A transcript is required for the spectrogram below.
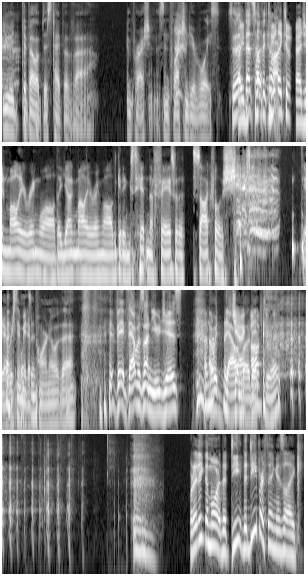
you would develop this type of uh, impression, this inflection to your voice. So that, that's how they talk. like to imagine Molly Ringwald, the young Molly Ringwald, getting hit in the face with a sock full of shit. Dude, I wish they made a porno of that. if, if that was on you, Jizz, I would download off it. to it. but I think the more the deep the deeper thing is like,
